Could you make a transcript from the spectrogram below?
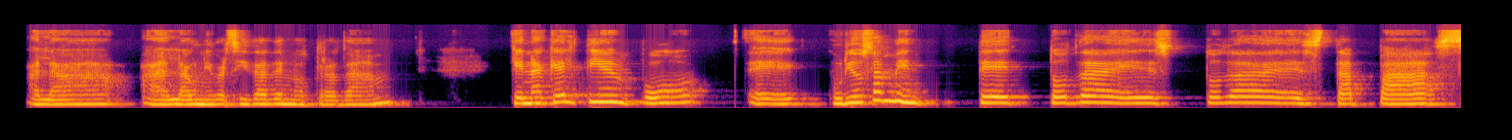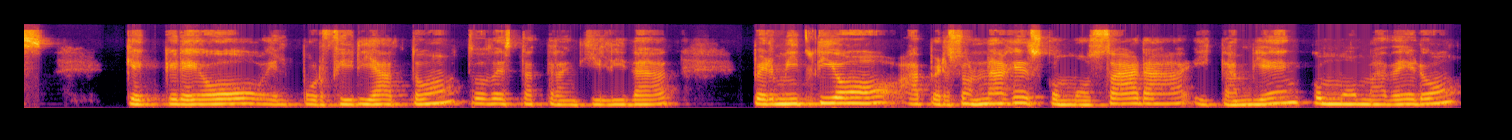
a la, a la, Universidad de Notre Dame, que en aquel tiempo, eh, curiosamente, toda, es, toda esta paz que creó el porfiriato, toda esta tranquilidad, permitió a personajes como Sara y también como Madero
